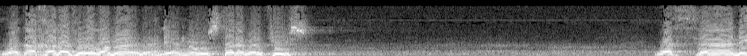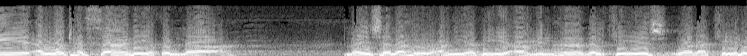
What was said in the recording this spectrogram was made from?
ودخل في ضمانه لأنه استلم الكيس. والثاني الوجه الثاني يقول لا ليس له أن يبيع من هذا الكيس ولا كيلو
